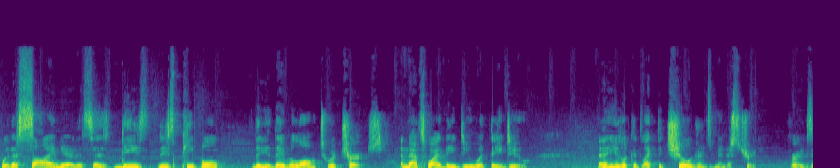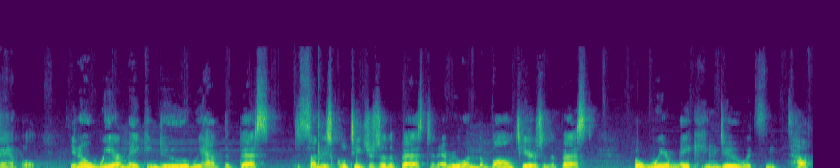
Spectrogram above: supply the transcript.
with a sign there that says these these people they, they belong to a church and that's why they do what they do. And then you look at like the children's ministry, for example. You know, we are making do, we have the best, the Sunday school teachers are the best, and everyone, the volunteers are the best, but we're making do with some tough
